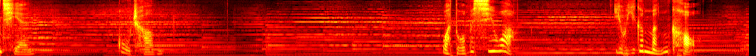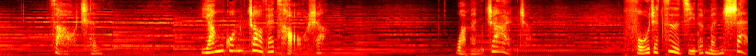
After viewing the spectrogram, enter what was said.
前，故城。我多么希望有一个门口，早晨阳光照在草上，我们站着，扶着自己的门扇，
